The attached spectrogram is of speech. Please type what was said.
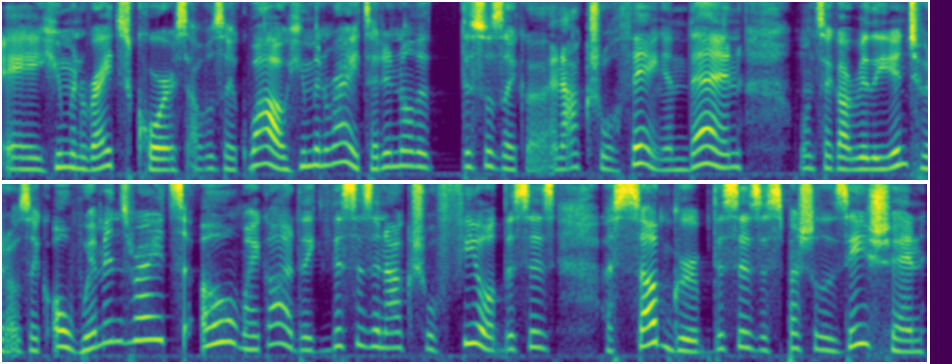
a human rights course, I was like, wow, human rights. I didn't know that this was like a, an actual thing. And then once I got really into it, I was like, oh, women's rights? Oh my God, like this is an actual field. This is a subgroup. This is a specialization.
